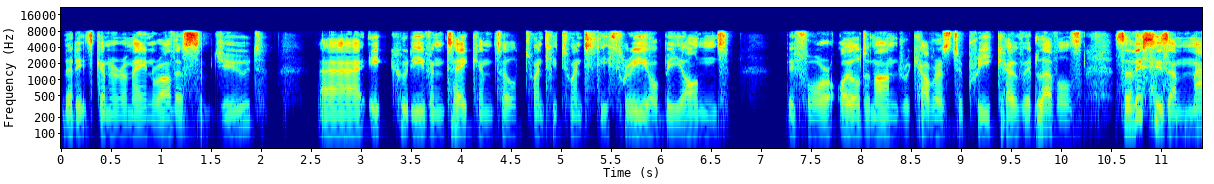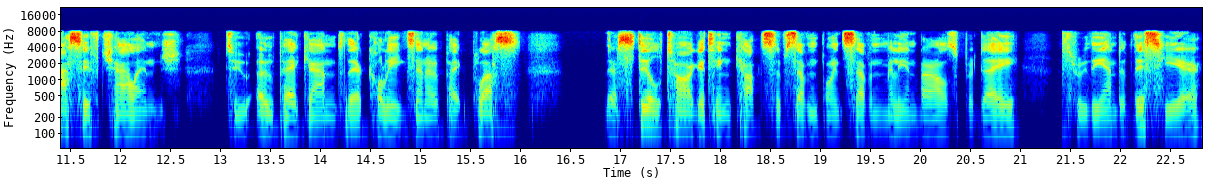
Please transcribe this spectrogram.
that it's going to remain rather subdued. Uh, it could even take until 2023 or beyond before oil demand recovers to pre COVID levels. So, this is a massive challenge to OPEC and their colleagues in OPEC. Plus. They're still targeting cuts of 7.7 million barrels per day through the end of this year.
